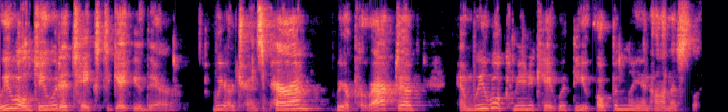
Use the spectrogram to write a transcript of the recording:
We will do what it takes to get you there. We are transparent, we are proactive, and we will communicate with you openly and honestly.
